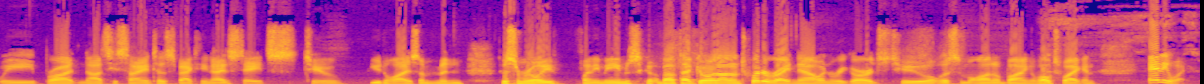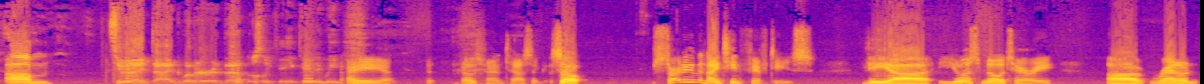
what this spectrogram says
we brought Nazi scientists back to the United States to utilize them, and there's some really funny memes about that going on on Twitter right now in regards to Alyssa Milano buying a Volkswagen. Anyway, um, Dude, I died when I heard that. I was like, are you kidding me? Yeah, that was fantastic. So, starting in the 1950s, the uh, U.S. military uh, ran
